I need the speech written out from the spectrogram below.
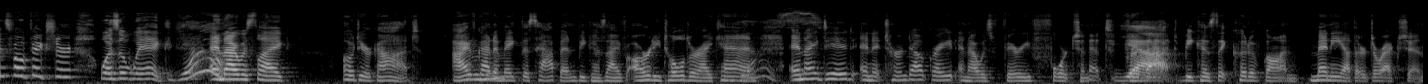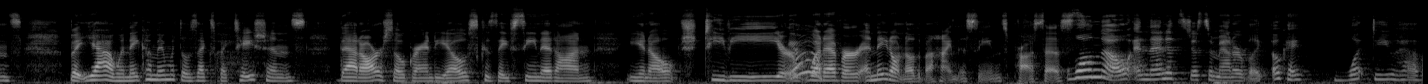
inspo picture, was a wig. Yeah. And I was like, "Oh dear God." I've got to mm-hmm. make this happen because I've already told her I can. Yes. And I did, and it turned out great. And I was very fortunate for that because it could have gone many other directions. But yeah, when they come in with those expectations that are so grandiose because they've seen it on, you know, TV or Yeah. whatever, and they don't know the behind the scenes process. Well, no, and then it's just a matter of like, okay, what do you have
